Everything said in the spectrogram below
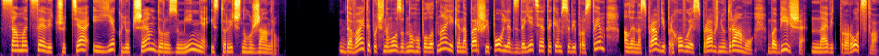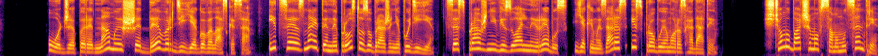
Саме це відчуття і є ключем до розуміння історичного жанру. Давайте почнемо з одного полотна, яке на перший погляд здається таким собі простим, але насправді приховує справжню драму, ба більше навіть пророцтва. Отже, перед нами шедевр Дієго Веласкеса. І це, знаєте, не просто зображення події, це справжній візуальний ребус, який ми зараз і спробуємо розгадати. Що ми бачимо в самому центрі?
